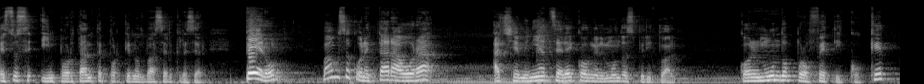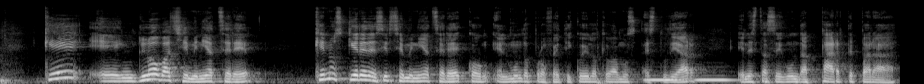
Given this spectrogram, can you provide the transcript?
esto es importante porque nos va a hacer crecer. Pero vamos a conectar ahora a Sheminiat Tzere con el mundo espiritual, con el mundo profético. ¿Qué, qué engloba Sheminiat Tzere? ¿Qué nos quiere decir Sheminiat Tzere con el mundo profético y lo que vamos a estudiar en esta segunda parte para,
